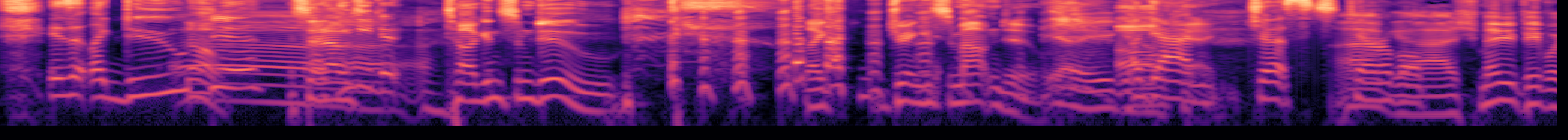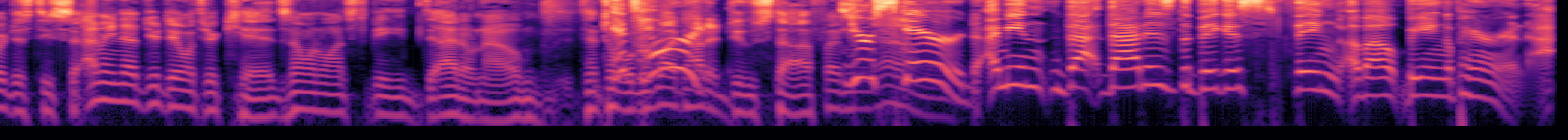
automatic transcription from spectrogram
Is it like dew? No. Duh? I said I you was need to tugging some dew, like drinking some Mountain Dew. Yeah, there you go. Oh, again, okay. just Oh, terrible. gosh, maybe people are just too. si- I mean, uh, you're dealing with your kids. No one wants to be. I don't know. Told It's hard. how to do stuff. I mean, You're I don't know. scared. I mean that that is the biggest thing about being a parent. Uh,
